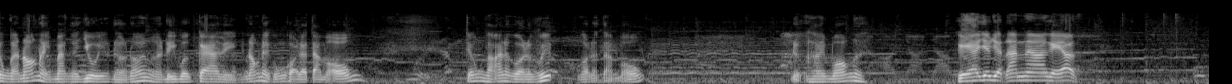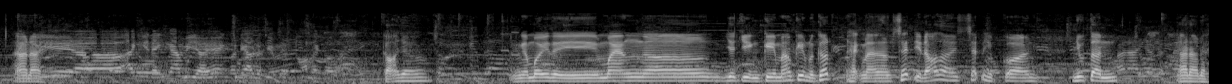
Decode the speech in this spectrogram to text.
chung cả nón này mang là vui được nói mà đi bơ ca thì nón này cũng gọi là tạm ổn. Chứ không phải là gọi là vip gọi là tạm ổn. Được hai món rồi ghé giao dịch anh à, ghé ơi. À đây. Có chứ. Nghe mi thì mang uh, dây chuyền kim áo kim là kết hoặc là set gì đó thôi set hiệp uh, Newton. Đây đây đây.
